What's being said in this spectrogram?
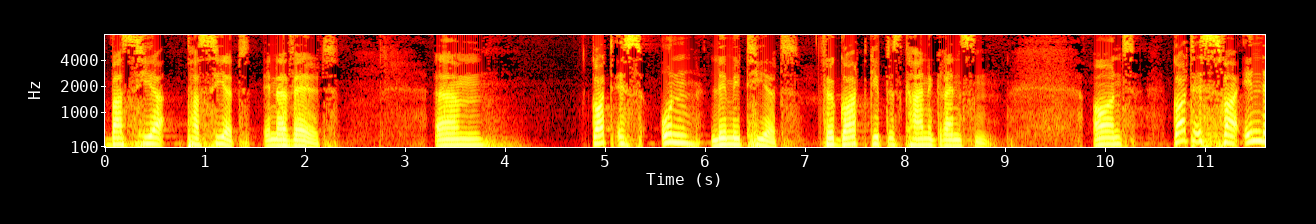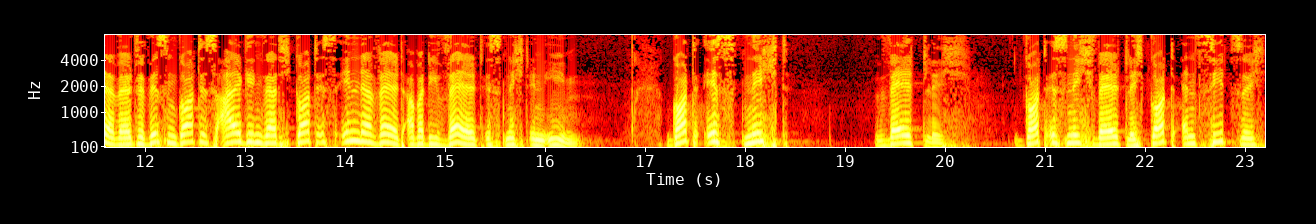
was hier passiert in der Welt. Ähm, Gott ist unlimitiert. Für Gott gibt es keine Grenzen. Und Gott ist zwar in der Welt, wir wissen, Gott ist allgegenwärtig, Gott ist in der Welt, aber die Welt ist nicht in ihm. Gott ist nicht weltlich. Gott ist nicht weltlich. Gott entzieht sich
